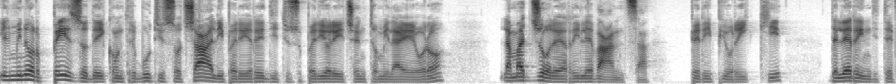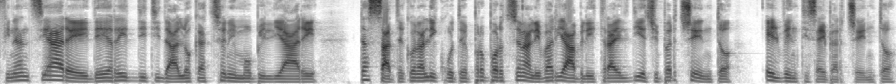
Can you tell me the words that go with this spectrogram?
il minor peso dei contributi sociali per i redditi superiori ai 100.000 euro, la maggiore rilevanza per i più ricchi delle rendite finanziarie e dei redditi da allocazioni immobiliari tassate con aliquote proporzionali variabili tra il 10% e il 26%.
